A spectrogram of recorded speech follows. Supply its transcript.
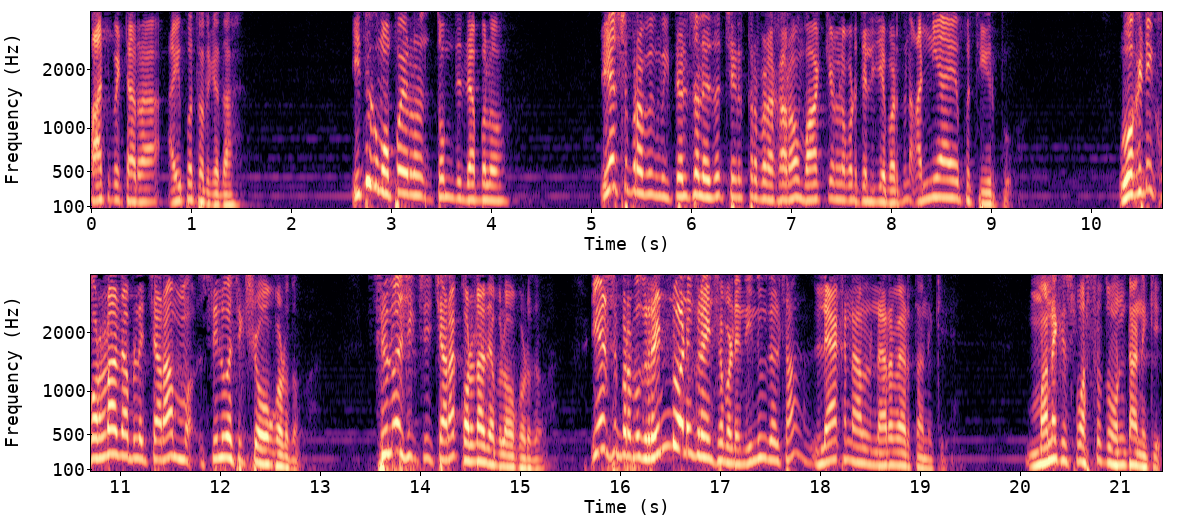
పాతి పెట్టారా అయిపోతుంది కదా. ఇదిగో ముప్పై తొమ్మిది దెబ్బలు. యేసు ప్రభుకి మీకు తెలుసో లేదో చరిత్ర ప్రకారం వాక్యంలో కూడా తెలియజేయబడుతుంది. అన్యాయపు తీర్పు. ఒకటి కొరడా దెబ్బలు ఇచ్చారా సిలువ శిక్ష ఇవ్వకూడదు. సిలువ శిక్ష ఇచ్చారా కొరడా దెబ్బలు ఇవ్వకూడదు. యేసు ప్రభుకి రెండు అనుగ్రహించబడింది. ఎందుకు తెలుసా? లేఖనాలు నెరవేర్తానికి. మనకి స్వస్థత ఉండటానికి.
